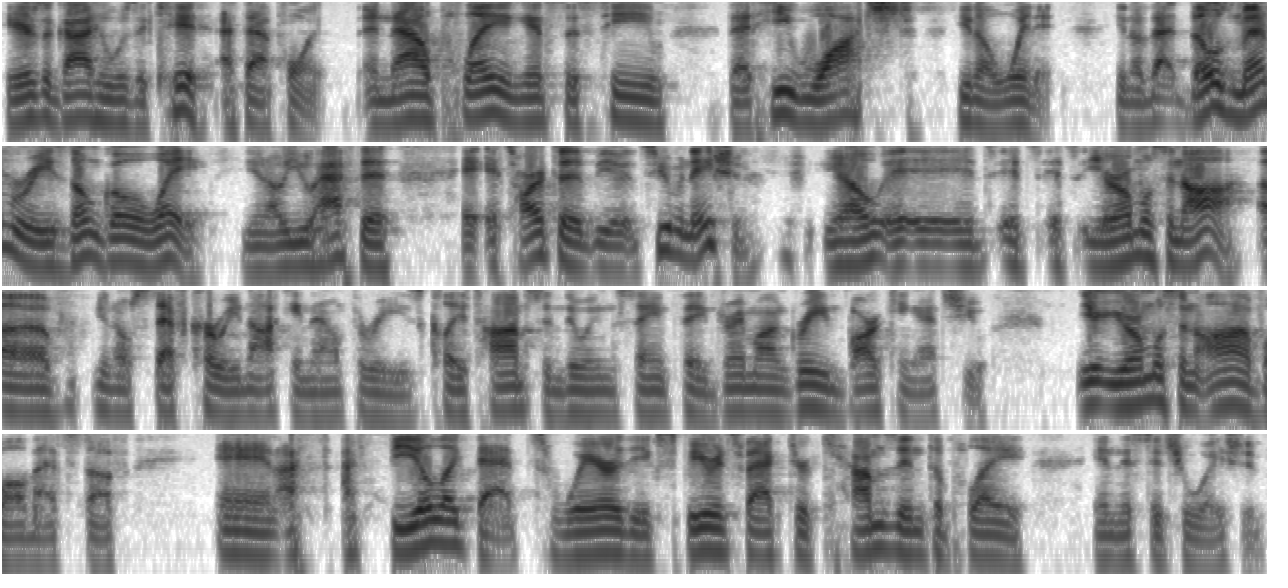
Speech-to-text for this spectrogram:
Here's a guy who was a kid at that point and now playing against this team that he watched, you know, win it you know that those memories don't go away. You know you have to it's hard to it's human nature you know it's it's it's you're almost in awe of you know steph curry knocking down threes klay thompson doing the same thing draymond green barking at you. You're, you're almost in awe of all that stuff. And I, I feel like that's where the experience factor comes into play in this situation.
